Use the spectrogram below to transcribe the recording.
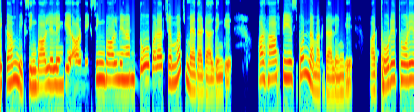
एक हम मिक्सिंग बाउल ले लेंगे और मिक्सिंग बाउल में हम दो बड़ा चम्मच मैदा डाल देंगे और हाफ़ टी स्पून नमक डालेंगे और थोड़े थोड़े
